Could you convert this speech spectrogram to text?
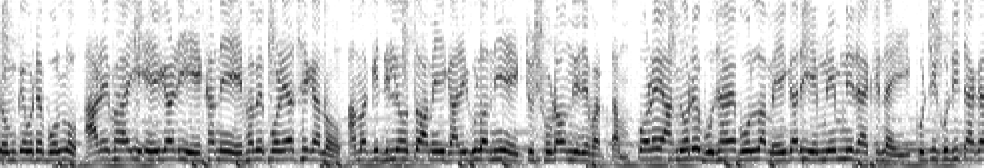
চমকে উঠে বলল, আরে ভাই, এই গাড়ি এখানে এভাবে পড়ে আছে কেন? আমাকে দিলেও তো আমি এই গাড়িগুলো নিয়ে একটু শোডাউন দিতে পারতাম। পরে আমি ওরে বোঝায় বললাম, এই গাড়ি এমনি এমনি রাখে নাই। কোটি কোটি টাকা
